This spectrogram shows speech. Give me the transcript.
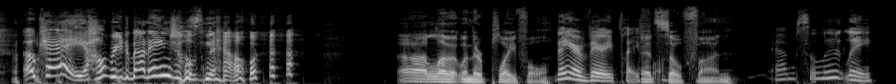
okay, I'll read about angels now. uh, I love it when they're playful. They are very playful. It's so fun. Absolutely.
